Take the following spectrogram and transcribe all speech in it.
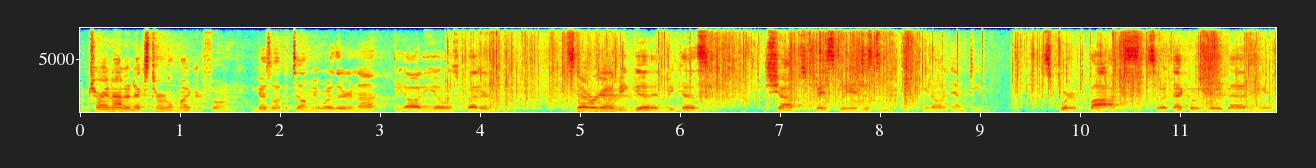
I'm trying out an external microphone. You guys will have to tell me whether or not the audio is better. It's never going to be good because the shop's basically just you know an empty square box, so it echoes really bad in here.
